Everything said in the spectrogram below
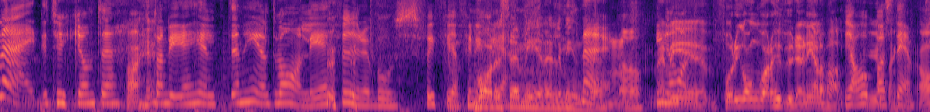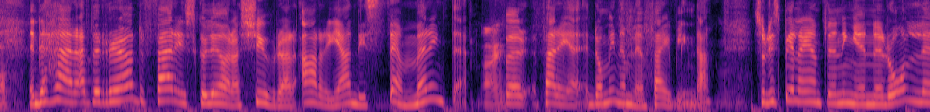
Nej, det tycker jag inte. Nej. Utan det är helt, en helt vanlig Fyrebos fiffiga Vare finurliga. sig mer eller mindre. Nej. Ja. Men vi får igång våra huvuden i alla fall. Jag hoppas det. Ja. Det här att röd färg skulle göra tjurar arga, det stämmer inte. Nej. För färger, de är nämligen färgblinda. Så det spelar egentligen ingen roll eh,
